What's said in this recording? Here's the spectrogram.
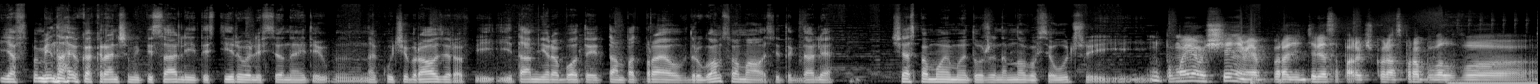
я вспоминаю, как раньше мы писали и тестировали все на, этих, на куче браузеров, и, и там не работает, там подправил, в другом сломалось и так далее. Сейчас, по-моему, это уже намного все лучше. И... Ну, по моим ощущениям, я ради интереса парочку раз пробовал в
